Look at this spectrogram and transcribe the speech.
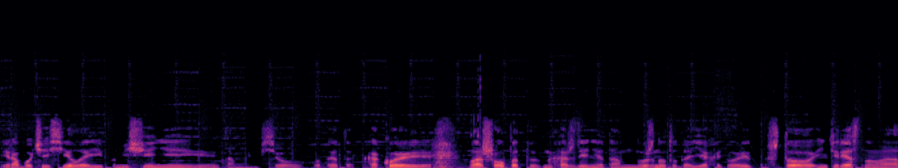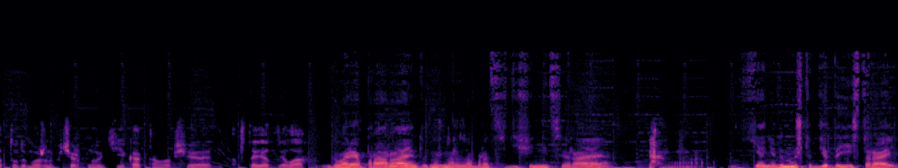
и рабочая сила, и помещение, и там и все вот это. Какой ваш опыт нахождения там? Нужно туда ехать? Что интересного оттуда можно почерпнуть, и как там вообще обстоят дела? Говоря про рай, тут нужно разобраться с дефиницией рая. Я не думаю, что где-то есть рай.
